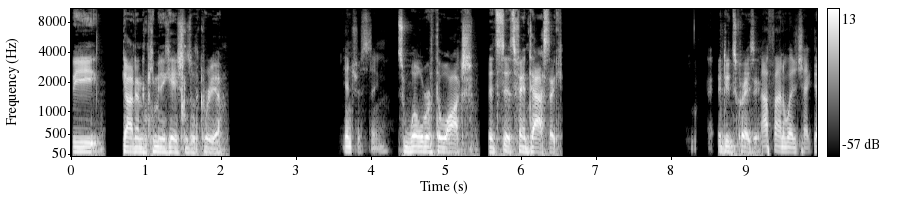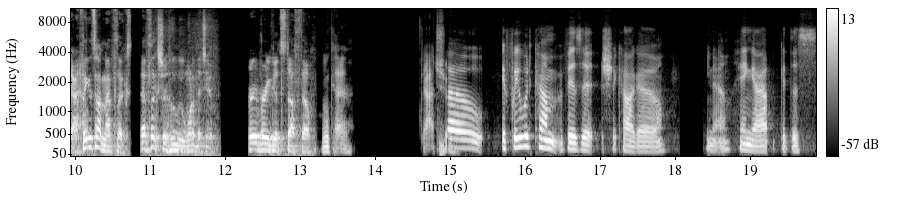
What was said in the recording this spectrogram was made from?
we got into communications with Korea. Interesting. It's well worth the watch. It's it's fantastic. The dude's crazy. I'll find a way to check that Yeah, I think it's on Netflix. Netflix or Hulu, one of the two. Very very good stuff though. Okay. Gotcha. So, if we would come visit Chicago, you know, hang out, get this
